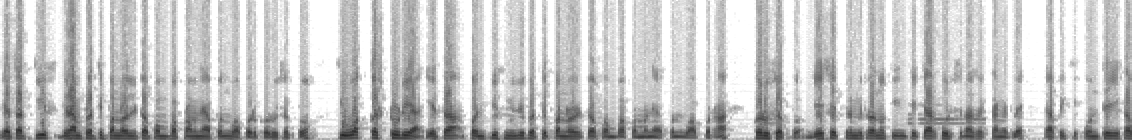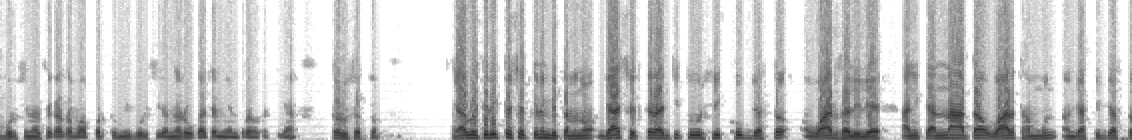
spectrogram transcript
याचा तीस ग्रॅम प्रति पंधरा लिटर पंपाप्रमाणे आपण वापर करू शकतो. किंवा कस्टोडिया याचा पंचवीस मिली प्रति पंधरा लिटर पंपाप्रमाणे आपण वापर हा करू शकतो. जे शेतकरी मित्रांनो तीन ते चार बुरशीनाशक सांगितले त्यापैकी कोणत्याही एका बुरशीनाशकाचा वापर तुम्ही बुरशीजन्य रोगाच्या नियंत्रणासाठी करू शकतो. या व्यतिरिक्त शेतकरी मित्रांनो ज्या शेतकऱ्यांची तूर ही खूप जास्त वाढ झालेली आहे आणि त्यांना आता वाढ थांबून जास्तीत जास्त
